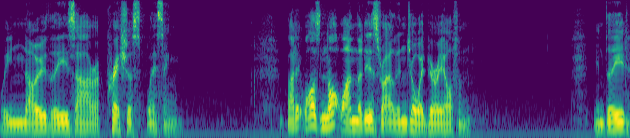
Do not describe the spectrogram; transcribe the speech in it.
we know these are a precious blessing but it was not one that Israel enjoyed very often. Indeed,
